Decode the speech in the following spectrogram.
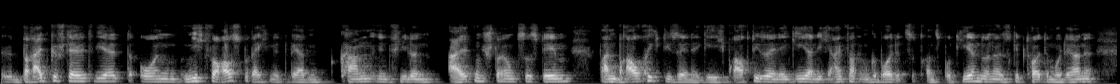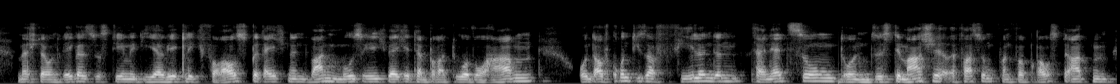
äh, bereitgestellt wird und nicht vorausberechnet werden kann in vielen alten Steuerungssystemen. Wann brauche ich diese Energie? Ich brauche diese Energie ja nicht einfach im Gebäude zu transportieren, sondern es gibt heute moderne Messsteuer- und Regelsysteme, die ja wirklich vorausberechnen, wann muss ich welche Temperatur wo haben Und aufgrund dieser fehlenden Vernetzung und systematische Erfassung von Verbrauchsdaten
